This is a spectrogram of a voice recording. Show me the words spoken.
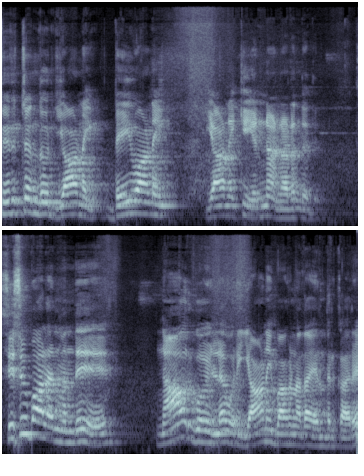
திருச்செந்தூர் யானை தெய்வானை யானைக்கு என்ன நடந்தது? சிசுபாலன் வந்து நாகர்கோவிலில் ஒரு யானை பாகனாக தான் இருந்திருக்காரு.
